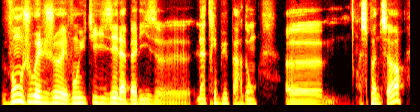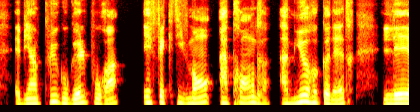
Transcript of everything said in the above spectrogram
vont jouer le jeu et vont utiliser la balise, euh, l'attribut, euh, sponsor, eh bien, plus Google pourra effectivement apprendre à mieux reconnaître les,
